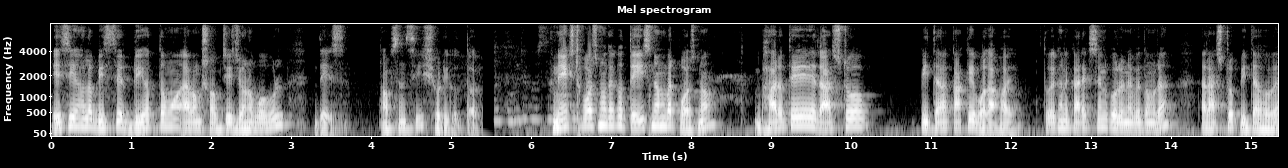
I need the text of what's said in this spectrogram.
এশিয়া হলো বিশ্বের বৃহত্তম এবং সবচেয়ে জনবহুল দেশ। অপশন সি সঠিক উত্তর। নেক্সট প্রশ্ন, দেখো, তেইশ নম্বর প্রশ্ন। ভারতের রাষ্ট্রপিতা কাকে বলা হয়? তো এখানে কারেকশন করে নেবে তোমরা। রাষ্ট্রপিতা হবে।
